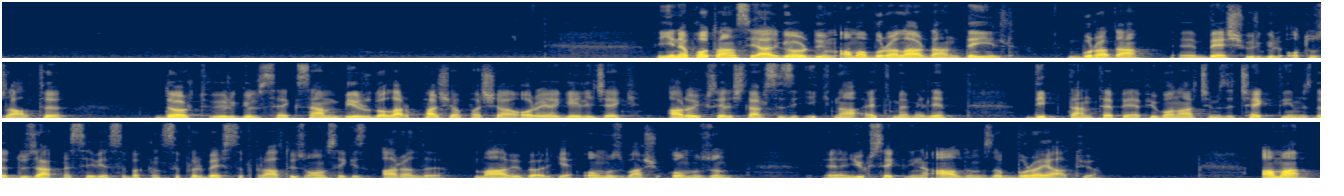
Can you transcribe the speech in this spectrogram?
Yine potansiyel gördüğüm ama buralardan değil, burada 5,36 4,81 dolar paşa paşa oraya gelecek. Ara yükselişler sizi ikna etmemeli. Dipten tepeye Fibonacci'mizi çektiğimizde düzeltme seviyesi bakın 0.5-0.618 aralığı mavi bölge omuz baş omuzun e, yüksekliğini aldığımızda buraya atıyor. Ama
